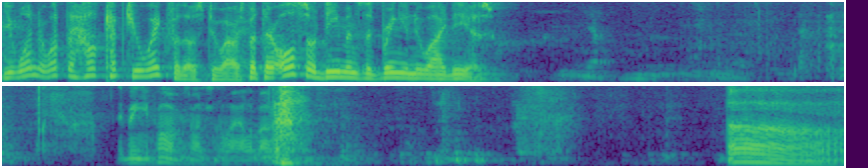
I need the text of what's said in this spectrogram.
you wonder what the hell kept you awake for those two hours. But they're also demons that bring you new ideas. They bring you poems once in a while about it. Oh.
